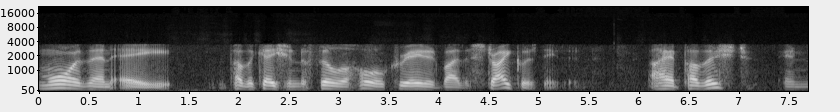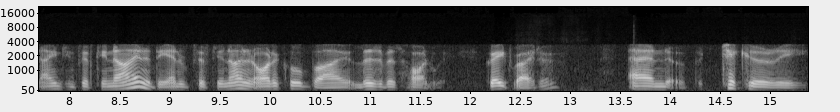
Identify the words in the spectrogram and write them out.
more than a publication to fill the hole created by the strike was needed. I had published in 1959, at the end of 59, an article by Elizabeth Hardwick, great writer, and particularly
